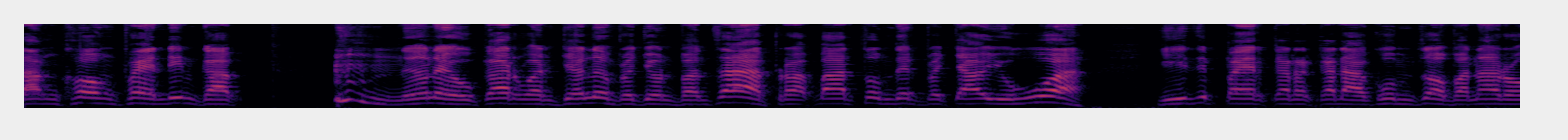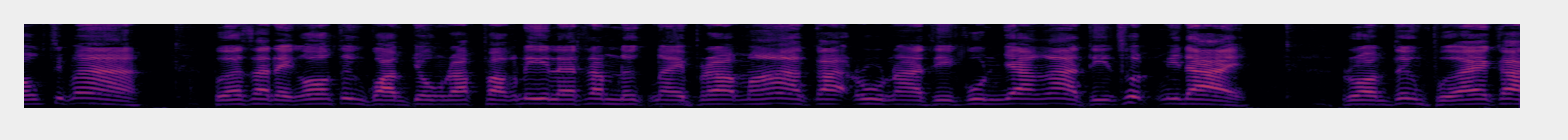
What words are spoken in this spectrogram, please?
ลังของแผ่นดินครับ เนื่อในโอกาสวันเฉลิมพระชนพรรษาพระบาทสมเด็จพระเจ้าอยู่หัว 28 กรกฎาคม 2565 พื่อแสดงออกถึงความจงรักภักดีและสำนึกในพระมหากรุณาธิคุณอย่างอาที่สุดมิได้ รวมถึงเผื่อให้ข้า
